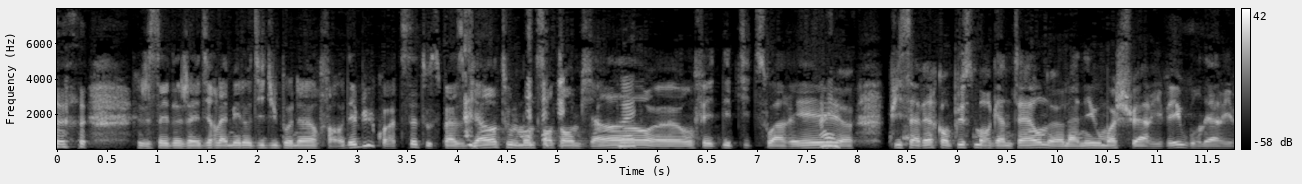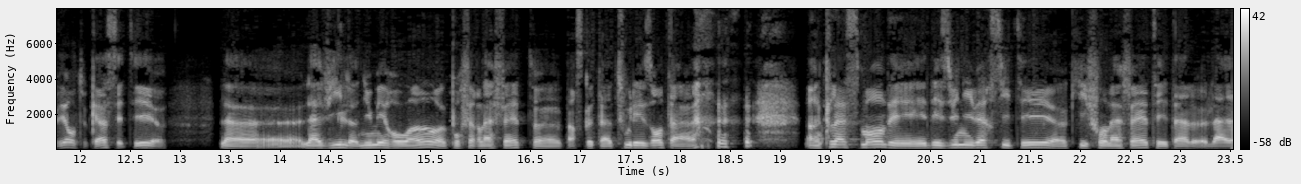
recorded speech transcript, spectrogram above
euh, j'essaye de j'allais dire la mélodie du bonheur. Enfin au début quoi. Tu sais, tout se passe bien, tout le monde s'entend bien. on fait des petites soirées. puis il s'avère qu'en plus Morgantown, l'année où moi je suis arrivé, où on est arrivé en tout cas, c'était la, la, ville numéro un pour faire la fête euh, parce que t'as tous les ans t'as un classement des, des universités euh, qui font la fête et t'as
